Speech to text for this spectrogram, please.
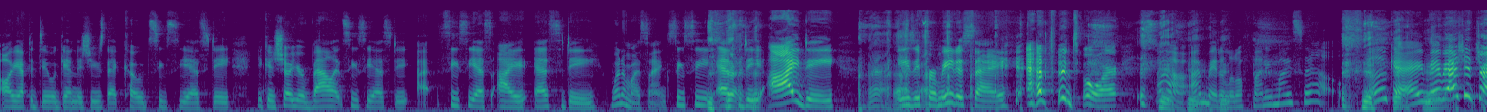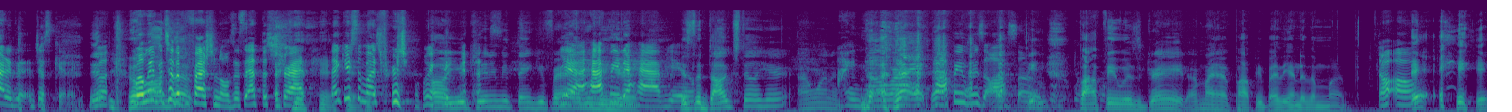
All you have to do again is use that code CCSD. You can show your valid CCSD, uh, CCSISD. What am I saying? CCSD ID. Easy for me to say at the door. Ah, I made a little funny myself. Okay, maybe I should try to. Do, just kidding. We'll, we'll leave it to the professionals. It's at the Strat. Thank you so much for joining. Oh, you kidding me? me. Thank you for yeah, having me. Yeah, happy to have you. Is the dog still here? I want to. I know, right? Poppy was awesome. Poppy was great. I might have Poppy by the end of the month. Uh oh.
